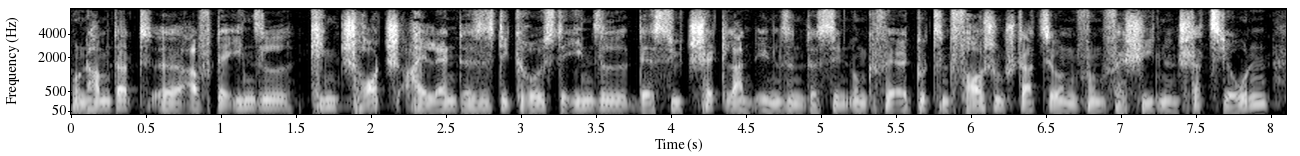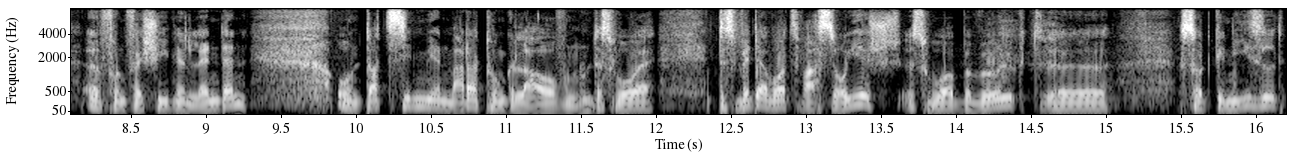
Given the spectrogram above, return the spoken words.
und haben dort äh, auf der Insel King George Island, das ist die größte Insel der Südshetlandinseln, das sind ungefähr ein Dutzend Forschungsstationen von verschiedenen Stationen, äh, von verschiedenen Ländern. Und dort sind wir einen Marathon gelaufen. Und das war, das Wetter war zwar säuisch, es war bewölkt, äh, es hat genieselt,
